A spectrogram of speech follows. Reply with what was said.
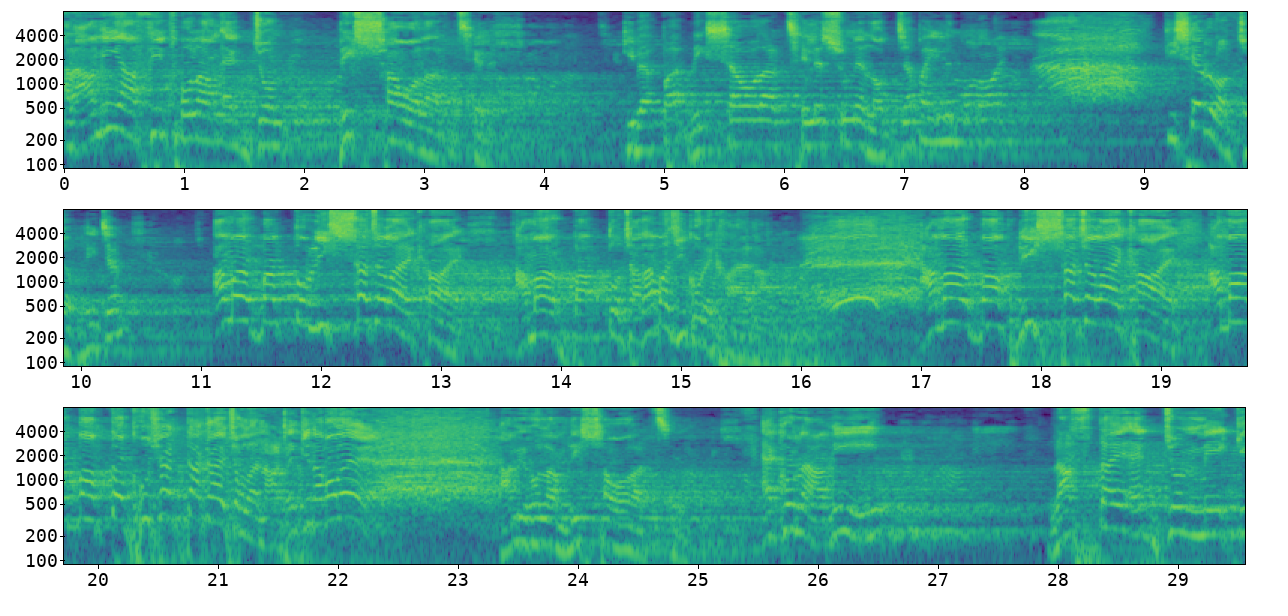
আর আমি আসিফ হলাম একজন রিক্সাওয়ালার ছেলে। কি ব্যাপার? রিক্সাওয়ালার ছেলে শুনে লজ্জা পাইলেন মনে হয়? কিসের লজ্জা ভাইজান? আমার বাপ তো রিক্সা চালায় খায়, আমার বাপ তো চাঁদাবাজি করে খায় না। আমার বাপ রিক্সা চালায় খায়, আমার বাপ তো ঘুষের টাকায় চলে না, ঠিক কিনা বলে? আমি হলাম রিক্সাওয়ালার ছেলে। এখন আমি রাস্তায় একজন মেয়েকে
